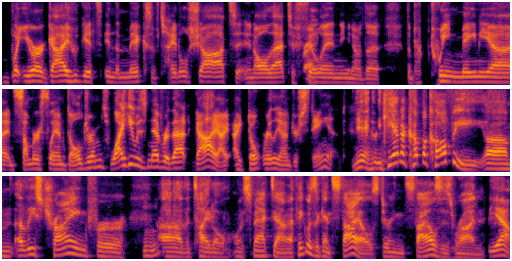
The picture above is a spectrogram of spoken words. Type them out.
but you're a guy who gets in the mix of title shots and all that to fill in, you know, the the between Mania and SummerSlam doldrums. Why he was never that guy, I, I don't really understand. Yeah, he had a cup of coffee, um, at least trying for Mhm. uh, the title on SmackDown. I think it was against Styles during Styles' run. Yeah,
